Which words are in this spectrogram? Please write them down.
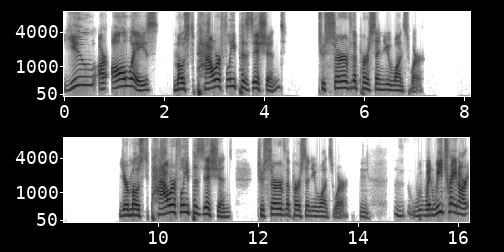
You are always most powerfully positioned to serve the person you once were. You're most powerfully positioned to serve the person you once were. Hmm. When we train our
